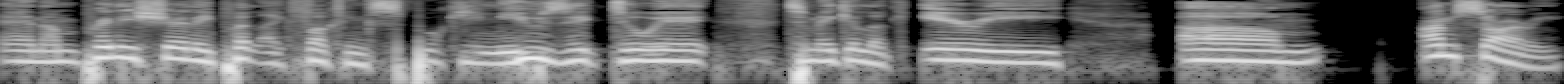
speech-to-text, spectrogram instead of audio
and I'm pretty sure they put like fucking spooky music to it to make it look eerie. Um, I'm sorry.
